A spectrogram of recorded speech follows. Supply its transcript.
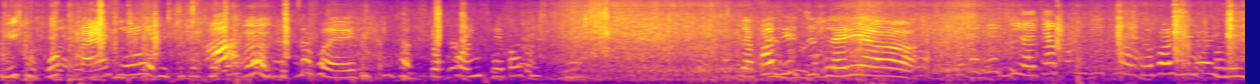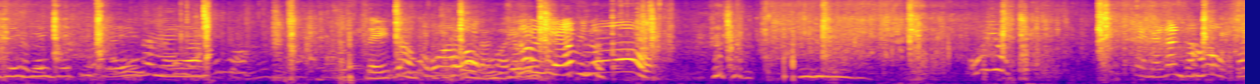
Mỹ Trung Quốc bán chứ Mỹ Trung Quốc nó gì chỉ lấy đi à chả phát gì nó gì gì gì gì chỉ lấy cái này à đấy thằng cũng thấy ổn mới nó lẽ mình nó ôi cái này gần thằng nào có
